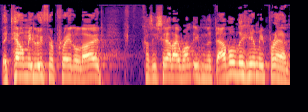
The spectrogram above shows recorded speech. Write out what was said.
They tell me Luther prayed aloud because he said, I want even the devil to hear me praying.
